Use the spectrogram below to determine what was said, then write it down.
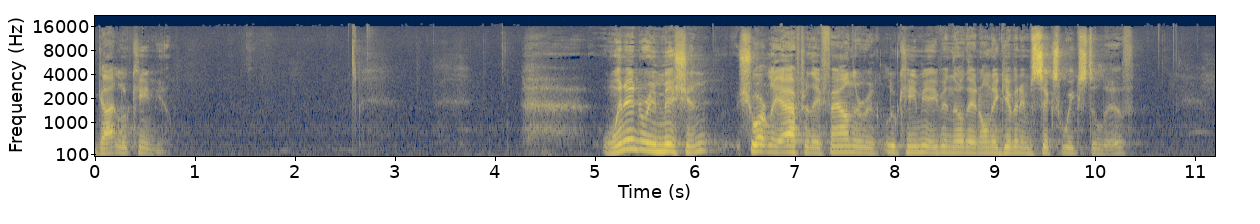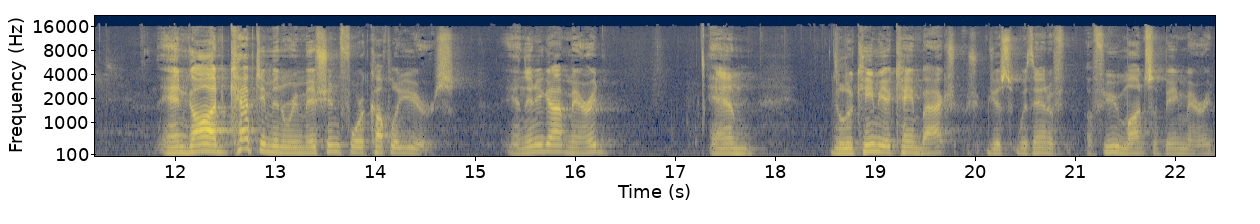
got leukemia. Went into remission shortly after they found the leukemia, even though they'd only given him six weeks to live. And God kept him in remission for a couple of years. And then he got married, and the leukemia came back just within a, few months of being married.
